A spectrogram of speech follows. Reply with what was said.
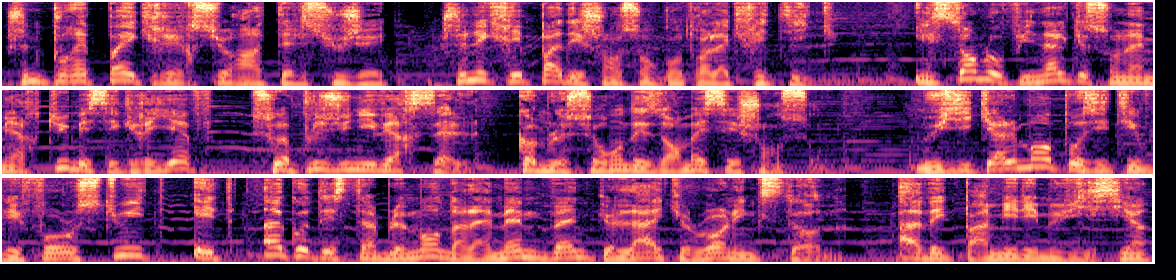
Je ne pourrais pas écrire sur un tel sujet. Je n'écris pas des chansons contre la critique. Il semble au final que son amertume et ses griefs soient plus universels, comme le seront désormais ses chansons. Musicalement, Positively 4 Street est incontestablement dans la même veine que Like Rolling Stone, avec parmi les musiciens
